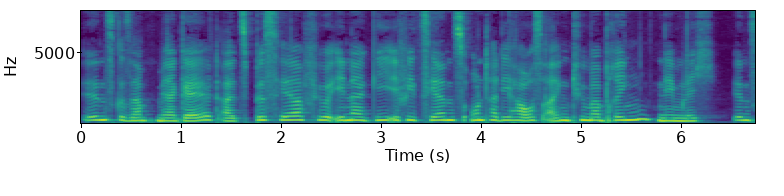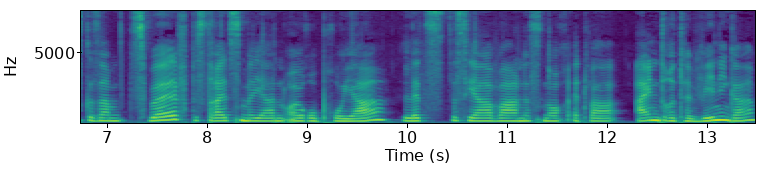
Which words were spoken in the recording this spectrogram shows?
insgesamt mehr Geld als bisher für Energieeffizienz unter die Hauseigentümer bringen, nämlich insgesamt 12 bis 13 Milliarden Euro pro Jahr. Letztes Jahr waren es noch etwa ein Drittel weniger.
